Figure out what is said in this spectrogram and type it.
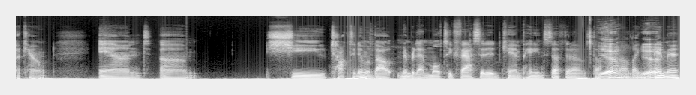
account, and um, she talked to them about remember that multifaceted campaign stuff that I was talking Yeah, about. Like, yeah. hey man,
